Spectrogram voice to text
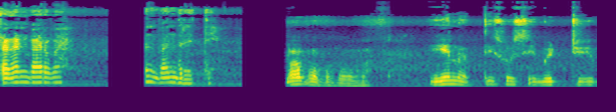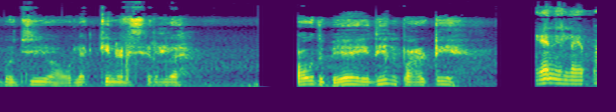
ತಗೊಂಡ್ ಬಾರವ ಬಂದ್ರೈತಿ ಬಾಬಾ ಏನು ಅತ್ತಿ ಸೊಸಿ ಮಿಟ್ಟಿ ಬಜ್ಜಿ ಅವಲಕ್ಕಿ ನಡೆಸಿರಲ್ಲ. ಹೌದು ಬೇ ಇದೇನು ಪಾರ್ಟಿ? ಏನಿಲ್ಲ ಯಪ್ಪ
